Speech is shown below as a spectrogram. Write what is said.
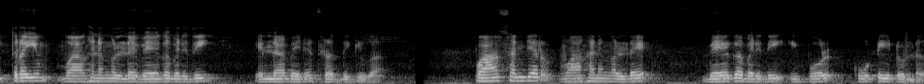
ഇത്രയും വാഹനങ്ങളുടെ വേഗപരിധി എല്ലാ പേരും ശ്രദ്ധിക്കുക. പാസഞ്ചർ വാഹനങ്ങളുടെ വേഗപരിധി ഇപ്പോൾ കൂട്ടിയിട്ടുണ്ട്.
